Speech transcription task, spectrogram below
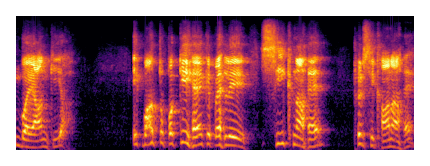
بیان کیا۔ ایک بات تو پکی ہے کہ پہلے سیکھنا ہے، پھر سکھانا ہے۔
